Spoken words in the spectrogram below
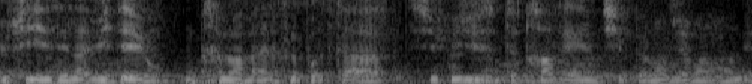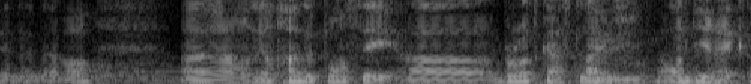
utiliser la vidéo, très loin le podcast. Il suffit juste de travailler un petit peu l'environnement bien d'abord. Euh, on est en train de penser à broadcast live mm. en direct,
